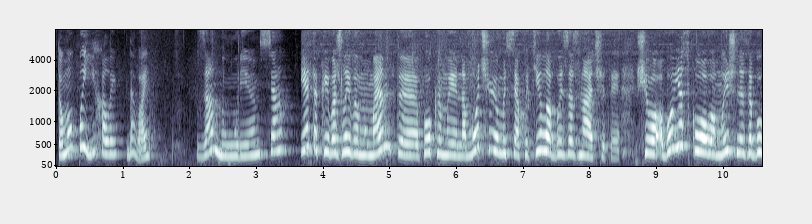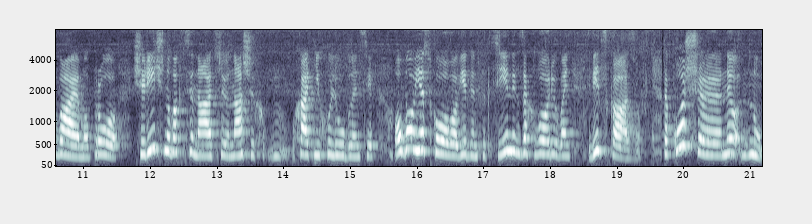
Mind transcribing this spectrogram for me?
Тому поїхали. Давай. Занурюємося. Є такий важливий момент, е, поки ми намочуємося, хотіла би зазначити, що обов'язково ми ж не забуваємо про щорічну вакцинацію наших хатніх улюбленців, обов'язково від інфекційних захворювань, від сказу. Також е, не ну,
